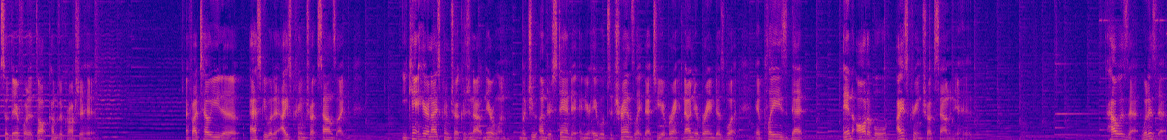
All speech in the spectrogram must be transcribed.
So therefore the thought comes across your head. If I tell you to ask you what an ice cream truck sounds like, you can't hear an ice cream truck because you're not near one, but you understand it and you're able to translate that to your brain. Now your brain does what? It plays that inaudible ice cream truck sound in your head. How is that? What is that?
